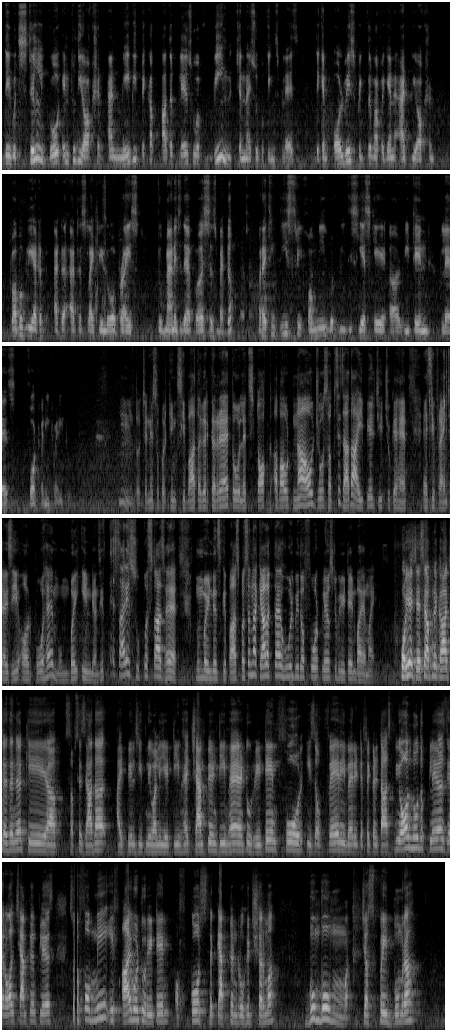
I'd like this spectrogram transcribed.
they would still go into the auction and maybe pick up other players who have been Chennai Super Kings players. They can always pick them up again at the auction, probably at a, at a, at a slightly lower price to manage their purses better. But I think these three for me would be the CSK uh, retained players for 2022. हम्म तो Chennai Super Kings की बात अगर कर रहे हैं तो let's talk about now जो सबसे ज़्यादा आईपीएल जीत चुके हैं ऐसी फ्रेंचाइजी और वो है मुंबई इंडियंस इतने सारे सुपरस्टार्स हैं मुंबई इंडियंस के पास। प्रसन्ना क्या लगता है who will be the four players to be retain by MI ओ ये जैसे आपने कहा, चैतन्य, कि सबसे ज़्यादा आईपीएल जीतने वाली ये टीम है चैंपियन टीम है and to retain four is a very very difficult task we all know the players they are all champion players so for me if I were to retain of course the captain Rohit Sharma boom boom Jasprit Bumrah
